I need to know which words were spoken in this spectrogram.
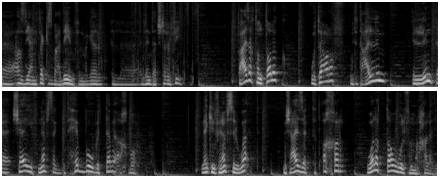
آه، قصدي يعني تركز بعدين في المجال اللي انت هتشتغل فيه. فعايزك تنطلق وتعرف وتتعلم اللي انت شايف نفسك بتحبه وبتتابع أخباره. لكن في نفس الوقت مش عايزك تتأخر ولا تطول في المرحلة دي.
